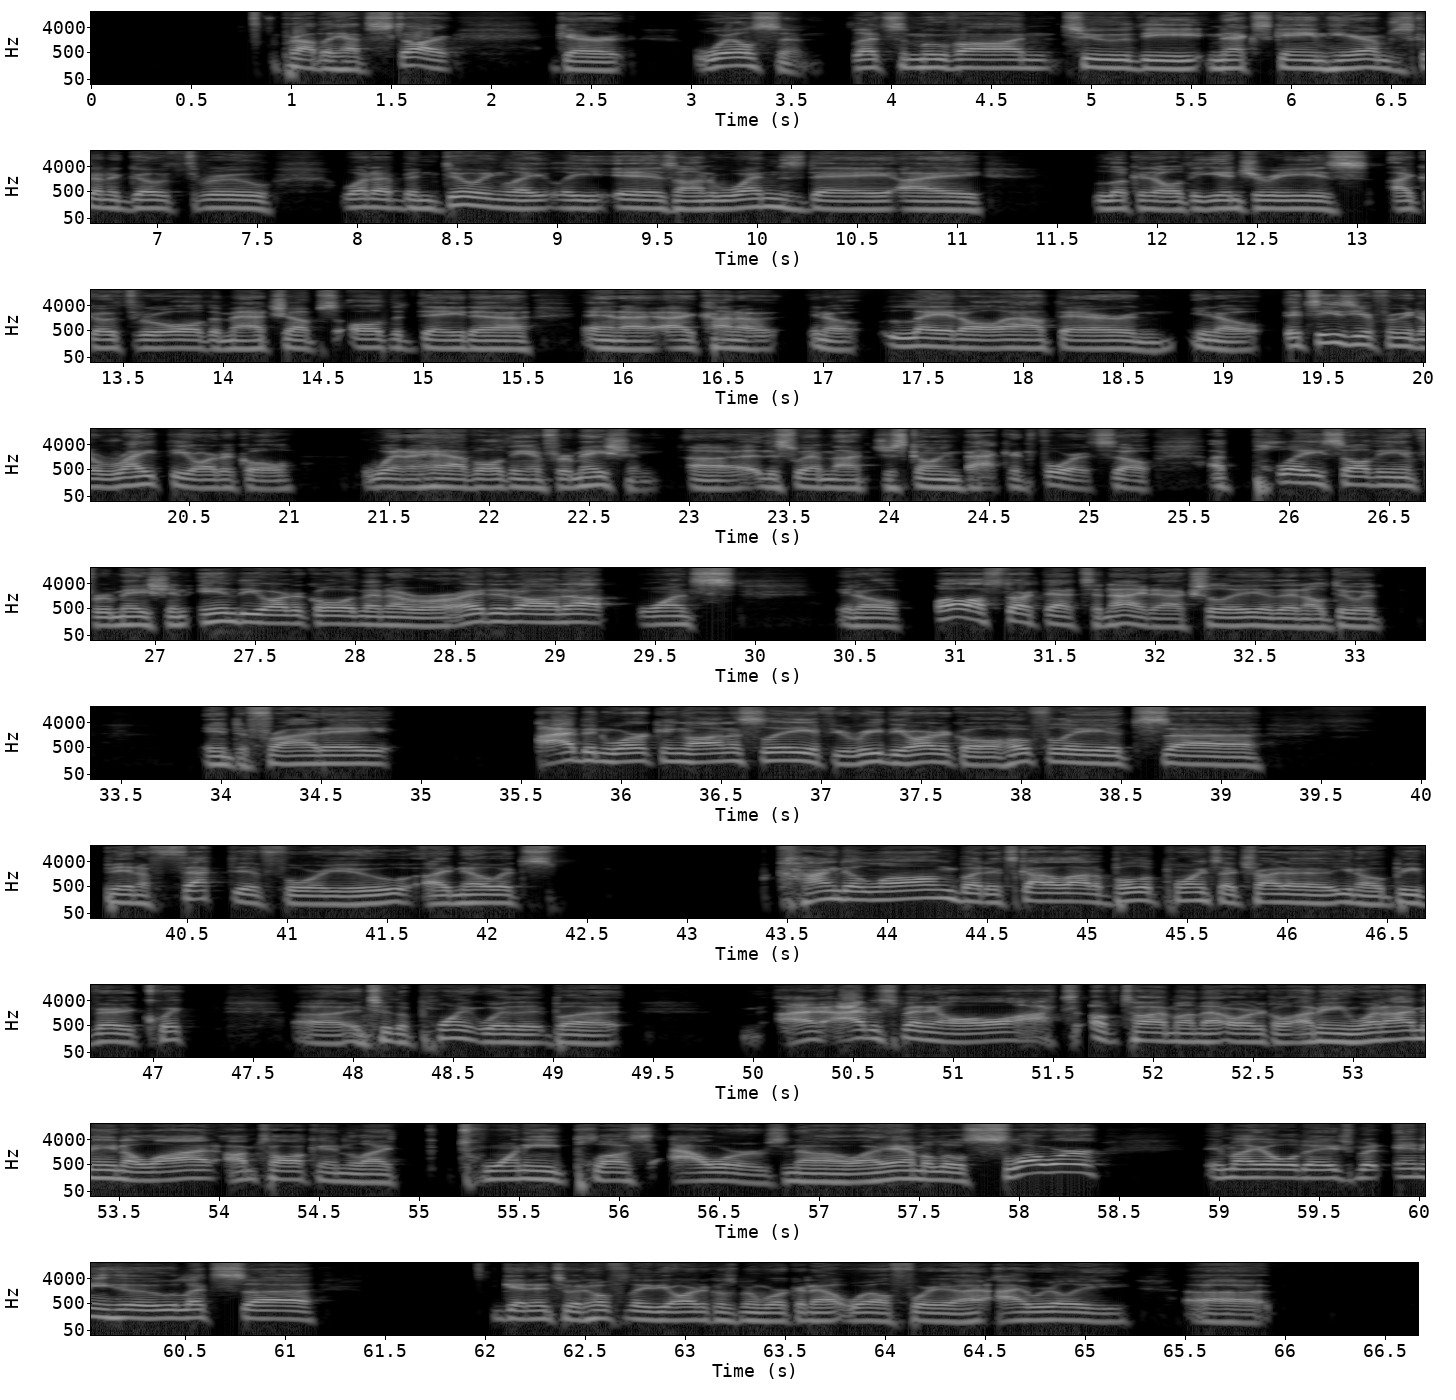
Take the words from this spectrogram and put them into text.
Probably have to start Garrett Wilson. Let's move on to the next game here. I'm just going to go through what I've been doing lately is on Wednesday I look at all the injuries. I go through all the matchups, all the data, and I, I kind of, you know, lay it all out there. And, you know, it's easier for me to write the article when I have all the information. Uh, this way, I'm not just going back and forth. So I place all the information in the article and then I write it on up once, you know, well, I'll start that tonight actually, and then I'll do it into Friday. I've been working honestly. If you read the article, hopefully it's, uh, been effective for you. I know it's kind of long, but it's got a lot of bullet points. I try to, you know, be very quick uh, and to the point with it, but I, I've been spending a lot of time on that article. I mean, when I mean a lot, I'm talking like 20 plus hours. Now, I am a little slower in my old age, but anywho, let's uh, get into it. Hopefully, the article's been working out well for you. I, I really uh,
